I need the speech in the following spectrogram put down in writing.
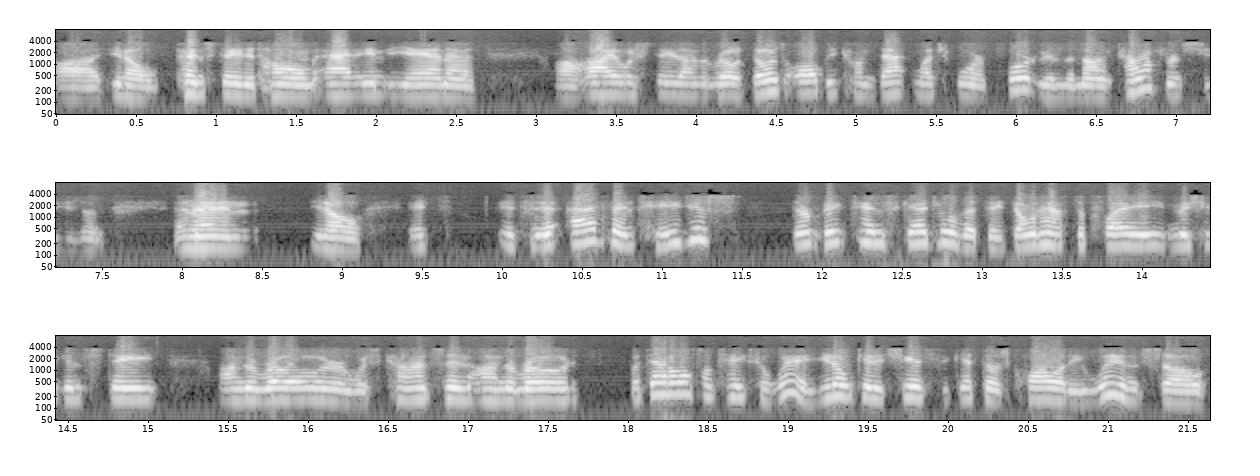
uh, you know, Penn State at home, at Indiana, uh, Iowa State on the road, those all become that much more important in the non-conference season. And then, you know, it's it's advantageous their Big Ten schedule that they don't have to play Michigan State on the road or Wisconsin on the road, but that also takes away. You don't get a chance to get those quality wins. So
